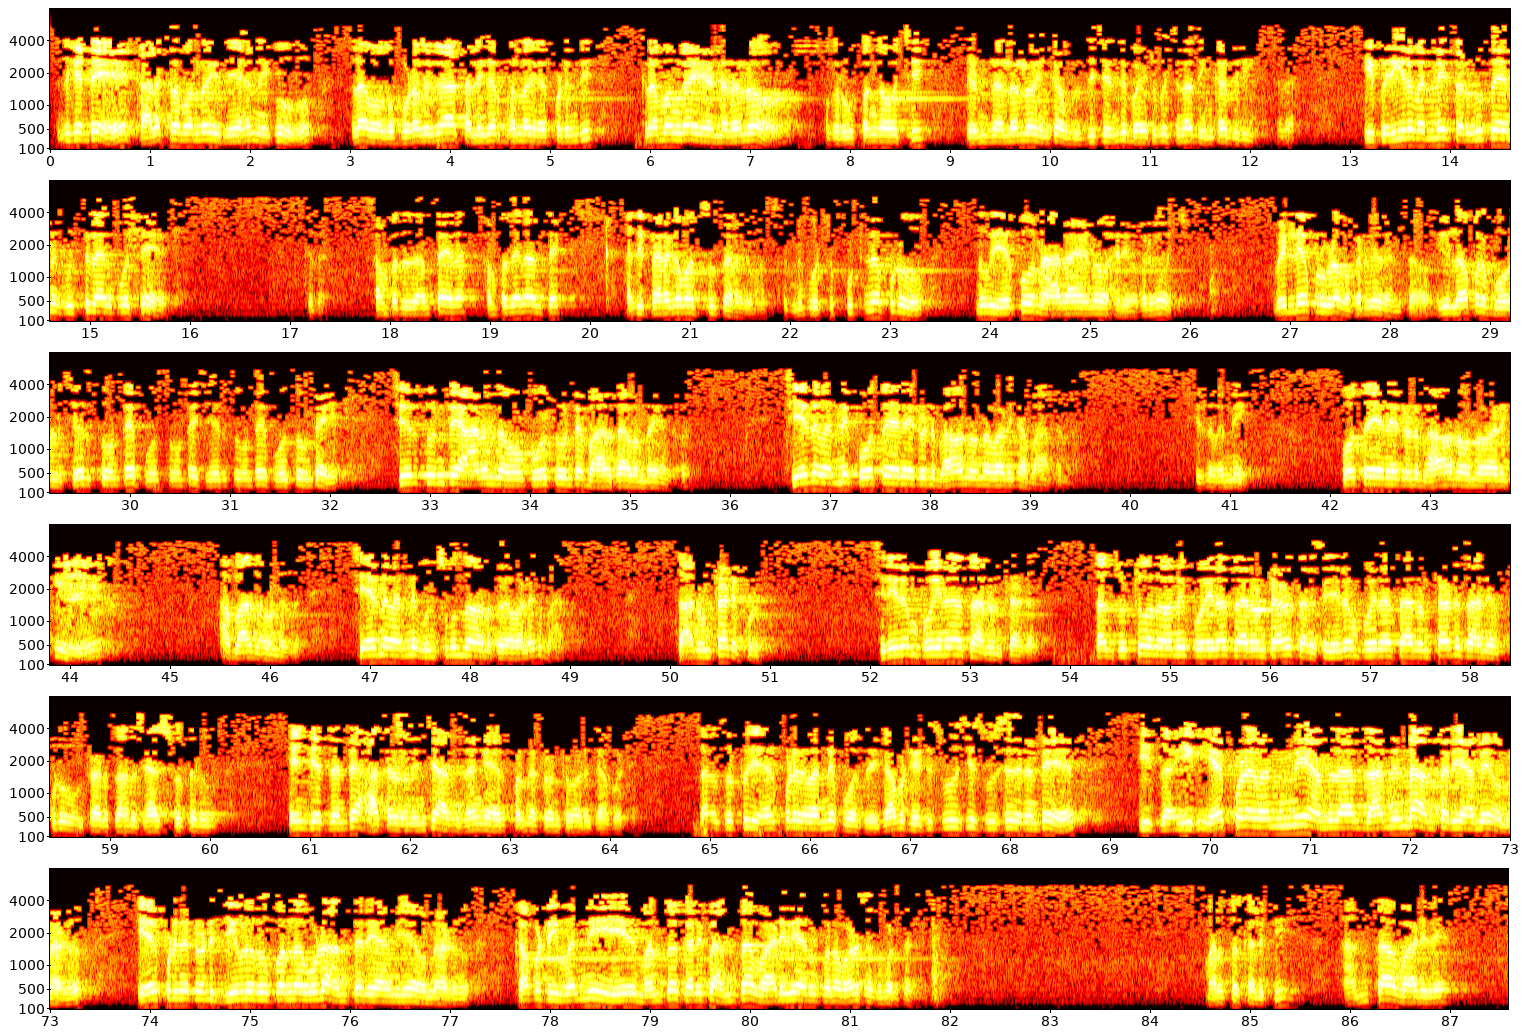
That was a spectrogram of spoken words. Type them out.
ఎందుకంటే కాలక్రమంలో ఈ దేహం నీకు అలా ఒక బుడగగా తల్లి గర్భంలో ఏర్పడింది. క్రమంగా ఏడు నెలలో ఒక రూపంగా వచ్చి రెండు నెలల్లో ఇంకా వృద్ధి చెంది బయటకు వచ్చినది ఇంకా తిరిగి కదా. ఈ పెరిగినవన్నీ తరుగుతాయని గుర్తు లేకపోతే కదా. సంపద అయినా సంపదైనా అంతే. అది పెరగవచ్చు తరగవచ్చు నువ్వు పుట్టినప్పుడు నువ్వు ఎక్కువ నారాయణ హరి ఒకటివే వచ్చు వెళ్ళేప్పుడు కూడా ఒకటివే వెళ్తావు. ఈ లోపల బోర్డులు చేరుతూ ఉంటాయి పోతూ ఉంటాయి చేరుతూ ఉంటాయి పోతూ ఉంటాయి. చేరుతుంటే ఆనందం పోతూ ఉంటే బాధ ఉన్నాయి చేదవన్నీ పోతాయి అనేటువంటి భావన ఉన్నవాడికి ఆ బాధ చేదవన్నీ పోతాయి అనేటువంటి భావన ఉన్నవాడికి ఆ బాధ ఉండదు. చేరినవన్నీ ఉంచుకుందాం అనుకునే వాళ్ళకి బాధ. తాను ఉంటాడు ఎప్పుడు? శరీరం పోయినా తాను ఉంటాడు తన చుట్టూ ఉన్నవన్నీ పోయినా తాను ఉంటాడు తన శరీరం పోయినా తాను ఉంటాడు తాను ఎప్పుడు ఉంటాడు? తాను శాశ్వతుడు. ఏం చేద్దంటే అతడి నుంచి ఆ విధంగా ఏర్పడినటువంటి వాడు కాబట్టి. తన చుట్టూ ఏర్పడినవన్నీ పోతాయి. కాబట్టి ఎటు చూసి చూసేది ఏంటంటే ఈ ఏర్పడేవన్నీ అందులో దాని నిండా అంతర్యామే ఉన్నాడు. ఏర్పడినటువంటి జీవుల రూపంలో కూడా అంతర్యామియే ఉన్నాడు. కాబట్టి ఇవన్నీ మనతో కలిపి అంతా వాడివే అనుకున్నవాడు సుఖపడతాడు. మనతో కలిపి అంతా వాడివే.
